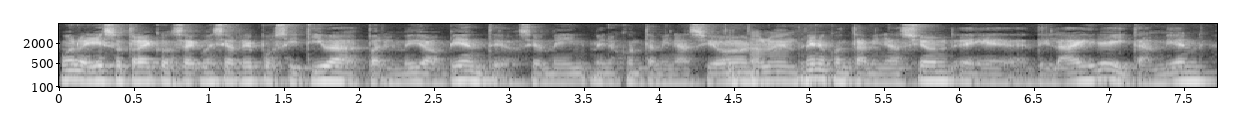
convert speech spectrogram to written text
Bueno, y eso trae consecuencias repositivas para el medio ambiente, o sea, menos contaminación, menos contaminación eh, del aire y también,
